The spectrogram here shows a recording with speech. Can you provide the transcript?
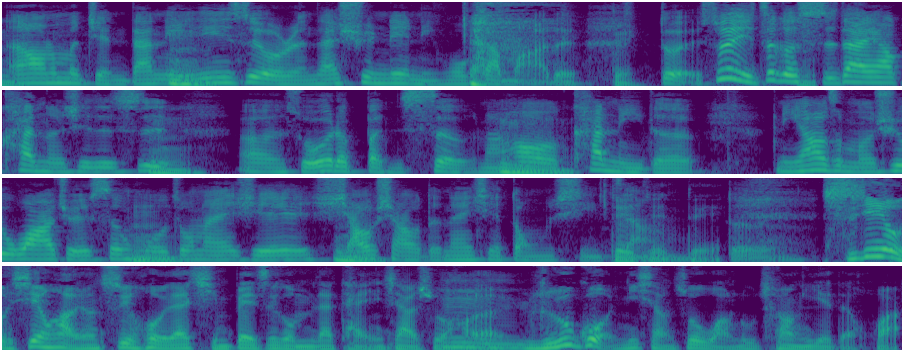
然后那么简单，你一定是有人在训练你或干嘛的。对对，所以这个时代要看的其实是呃所谓的本色，然后看你的你要怎么去挖掘生活中那一些小小的那些东西。对对对对，时间有限，好像最后再请贝这个我们再谈一下说好了。如果你想做网络创业的话，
